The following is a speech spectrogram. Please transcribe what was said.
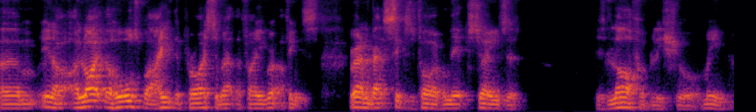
Um, you know, I like the horse, but I hate the price about the favourite. I think it's around about six to five on the exchange that is laughably short. I mean,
